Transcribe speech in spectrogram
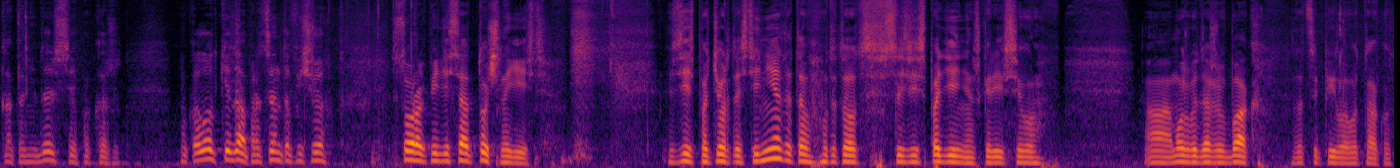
как они дальше себя покажут. Ну, колодки, да, процентов еще 40-50 точно есть. Здесь потертости нет. Это вот это вот в связи с падением, скорее всего. А, может быть, даже в бак зацепило вот так вот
